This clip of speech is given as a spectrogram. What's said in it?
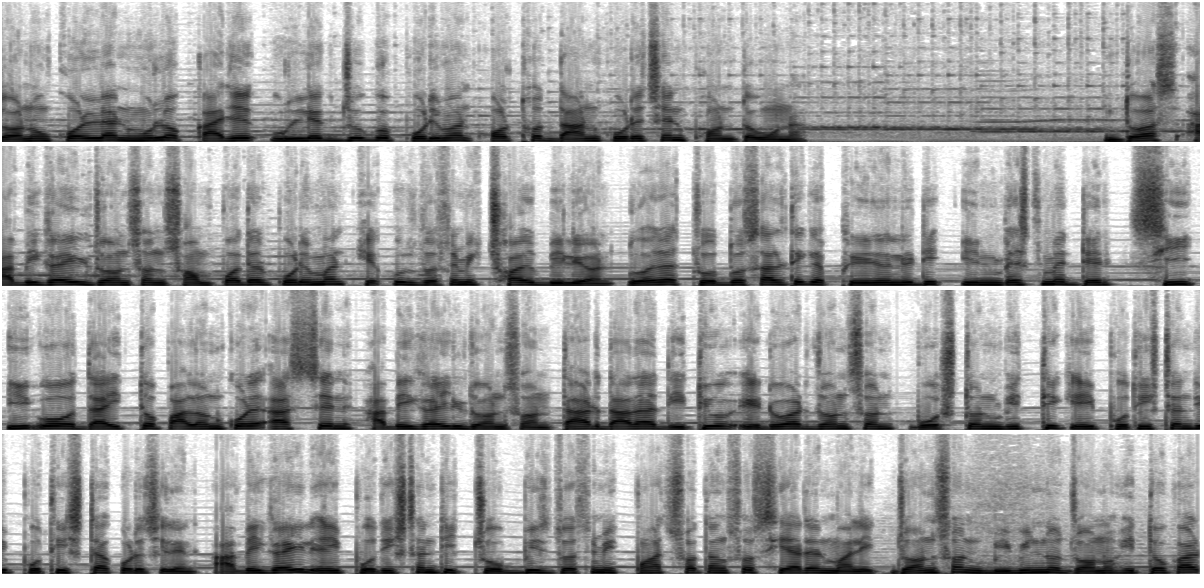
জনকল্যাণমূলক কাজে উল্লেখযোগ্য পরিমাণ অর্থ দান করেছেন ফন্টবোনা দশ আবিগাইল জনসন সম্পদের পরিমাণ একুশ দশমিক ছয় বিলিয়ন। দু হাজার চোদ্দ সাল থেকে ফিডেলিটি ইনভেস্টমেন্টের সিইও দায়িত্ব পালন করে আসছেন আবিগাইল জনসন। তার দাদা দ্বিতীয় এডওয়ার্ড জনসন বোস্টন ভিত্তিক এই প্রতিষ্ঠানটি প্রতিষ্ঠা করেছিলেন। আবিগাইল এই প্রতিষ্ঠানটি চব্বিশ দশমিক পাঁচ শতাংশ শেয়ারের মালিক। জনসন বিভিন্ন জনহিতকার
